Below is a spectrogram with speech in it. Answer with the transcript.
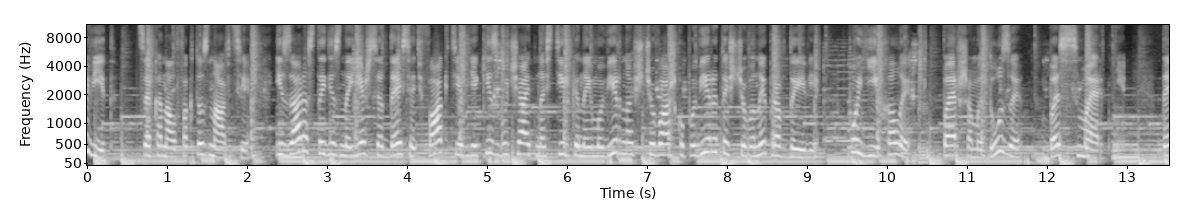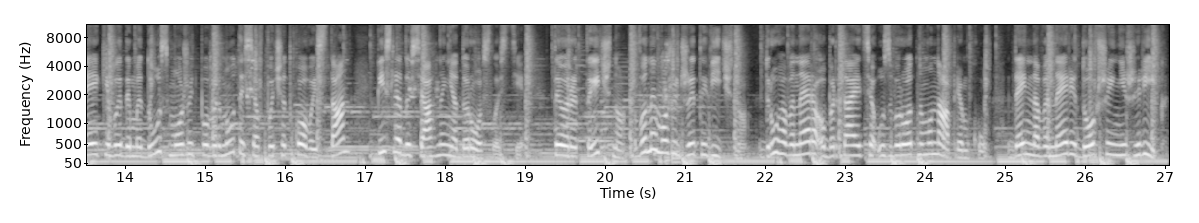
Привіт! Це канал Фактознавці. І зараз ти дізнаєшся 10 фактів, які звучать настільки неймовірно, що важко повірити, що вони правдиві. Поїхали! Перша медузи безсмертні. Деякі види медуз можуть повернутися в початковий стан після досягнення дорослості. Теоретично вони можуть жити вічно. Друга Венера обертається у зворотному напрямку. День на Венері довший ніж рік.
